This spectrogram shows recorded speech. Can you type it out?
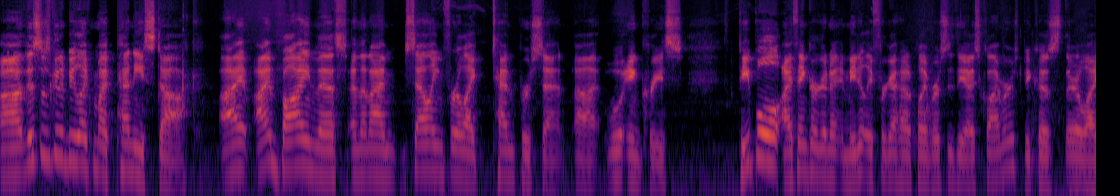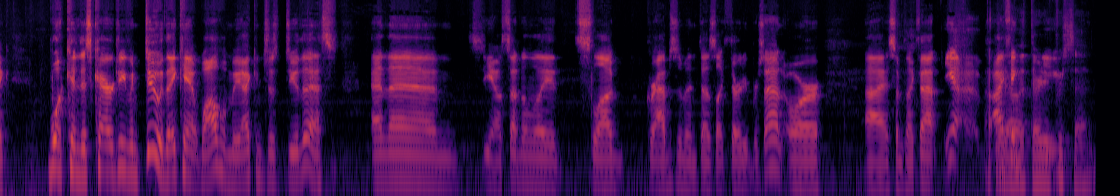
Uh, this is gonna be like my penny stock. I I'm buying this and then I'm selling for like ten percent uh will increase. People I think are gonna immediately forget how to play versus the ice climbers because they're like, what can this character even do? They can't wobble me. I can just do this. And then you know suddenly Slug grabs them and does like thirty percent or uh, something like that. Yeah, I think thirty percent.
